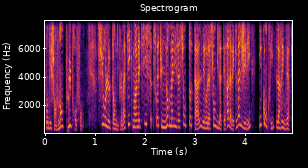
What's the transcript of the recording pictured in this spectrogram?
pour des changements plus profonds. Sur le plan diplomatique, Mohamed VI souhaite une normalisation totale des relations bilatérales avec l'Algérie, y compris la réouverture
